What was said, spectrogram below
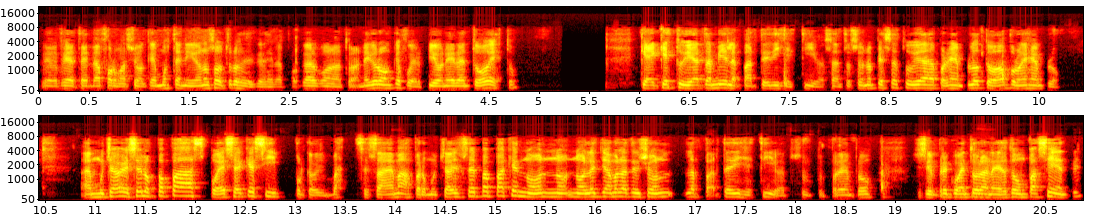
la formación que hemos tenido nosotros desde la época del gobernador Negrón, que fue el pionero en todo esto, que hay que estudiar también la parte digestiva. O sea, entonces uno empieza a estudiar, por ejemplo, todo por ejemplo. muchas veces los papás, puede ser que sí, porque se sabe más, pero muchas veces hay papás que no, no, no les llama la atención la parte digestiva. Por ejemplo, yo siempre cuento la anécdota de un paciente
